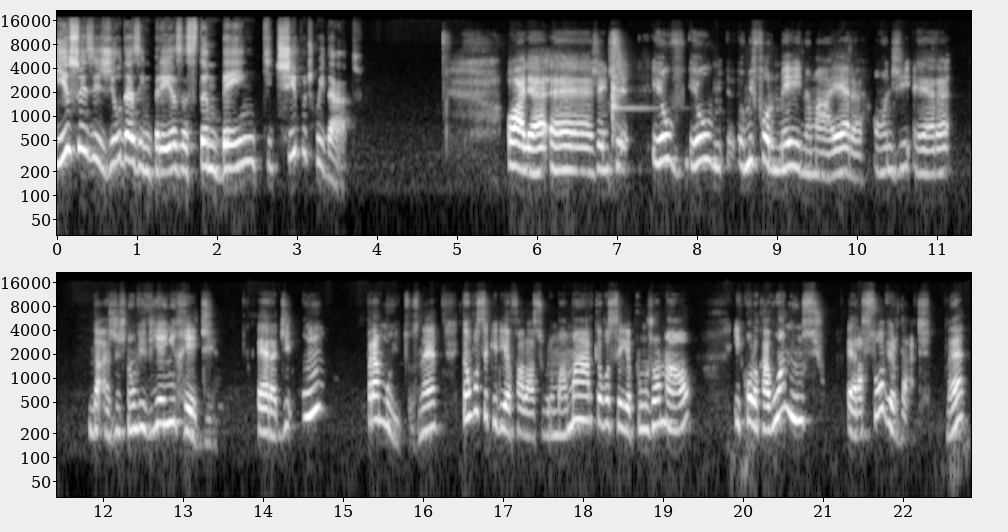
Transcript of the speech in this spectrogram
Isso exigiu das empresas também que tipo de cuidado? Olha, é, gente, eu, eu, eu me formei numa era onde era a gente não vivia em rede, era de um para muitos, né? Então você queria falar sobre uma marca, você ia para um jornal e colocava um anúncio, era a sua verdade. Né?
